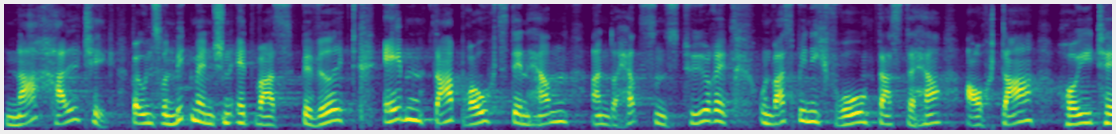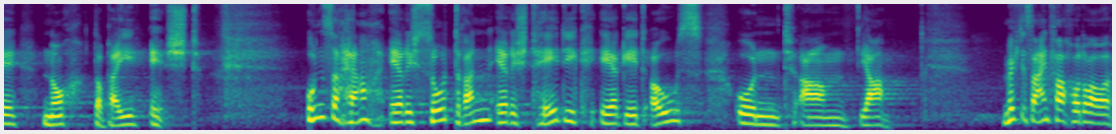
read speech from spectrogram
nachhaltig bei unseren Mitmenschen etwas bewirkt, eben da braucht es den Herrn an der Herzenstüre. Und was bin ich froh, dass der Herr auch da heute noch dabei ist. Unser Herr, er ist so dran, er ist tätig, er geht aus und ähm, ja, möchte es einfach, oder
